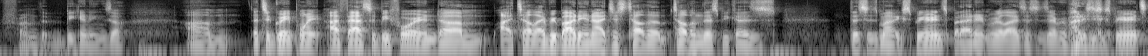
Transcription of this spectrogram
from the beginning. So um, that's a great point. I fasted before, and um, I tell everybody, and I just tell them tell them this because this is my experience, but I didn't realize this is everybody's experience.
